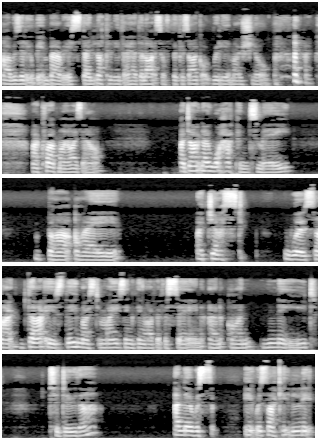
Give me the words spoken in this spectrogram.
I was a little bit embarrassed. They, luckily they had the lights off because I got really emotional. I cried my eyes out. I don't know what happened to me but I I just was like, that is the most amazing thing I've ever seen. And I need to do that. and there was, it was like it lit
